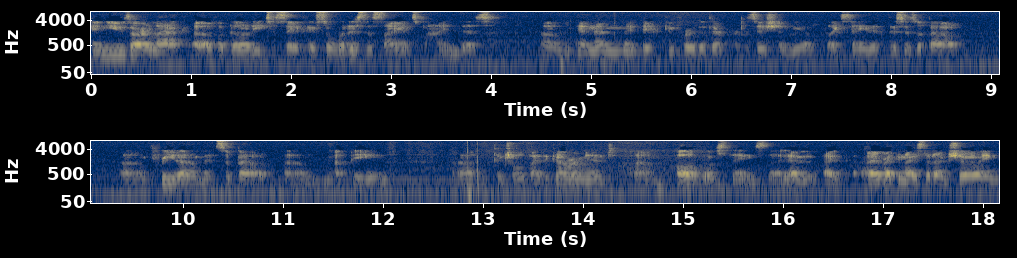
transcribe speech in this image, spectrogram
can use our lack of ability to say, okay, so what is the science behind this? Um, and then they, they, can further their position, you know, like saying that this is about um, freedom, it's about um, not being um, controlled by the government, um, all of those things. And I, I recognize that I'm showing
